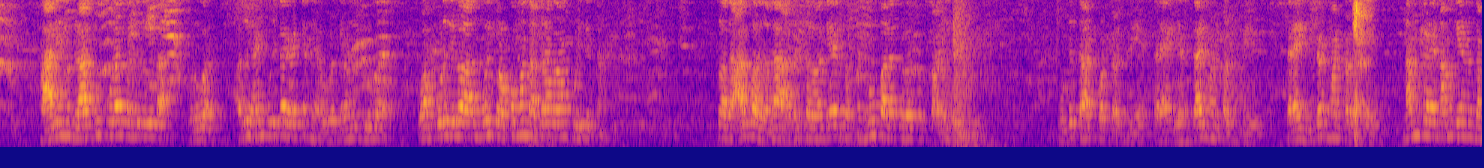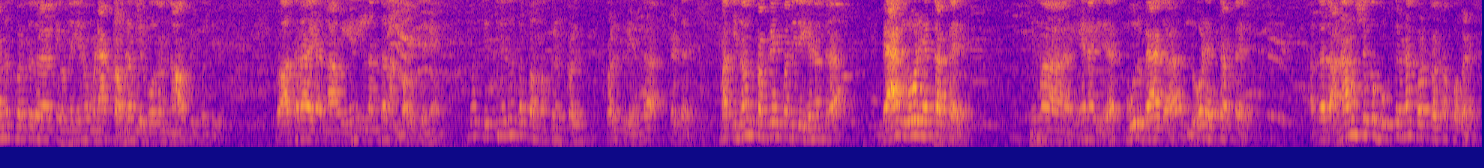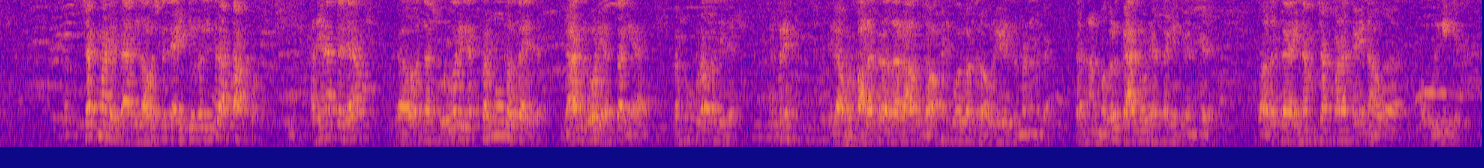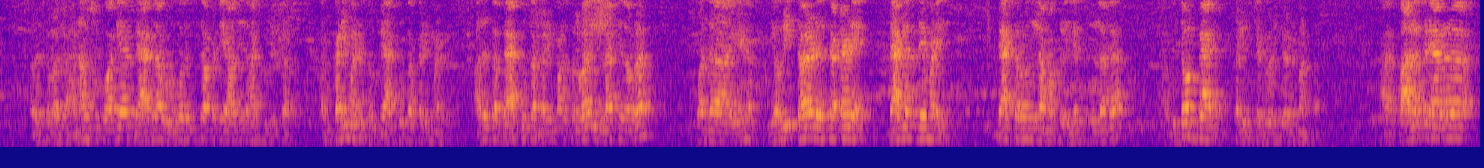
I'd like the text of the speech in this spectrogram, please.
ಹಾಲಿನ ಗ್ಲಾಸು ಕೂಡ ತಂದಿರೋದಿಲ್ಲ ಹುಡುಗರು ಅದು ಹೆಂಗೆ ಕುಡಿತಾರೆ ಹೇಳ್ತೇನೆ ಕೆಲವೊಂದು ಹುಡುಗರು ಒಬ್ಬ ಕುಡಿದಿಲ್ಲ ಅದನ್ನ ಹೋಗಿ ತೊಳ್ಕೊಂಬಂದು ಅದ್ರಾಗ ಕುಡಿತಿರ್ತಾನೆ. ಸೊ ಅದು ಆಗ್ಬಾರ್ದಲ್ಲ, ಅದ್ರ ಸಲುವಾಗಿ ಸ್ವಲ್ಪ ನೀವು ಪಾಲಕರು ಸ್ವಲ್ಪ ಕಾಳಜಿ ವಹಿಸ್ರಿ ಊಟದ ತಾಟ್ ಕೊಟ್ಟು ಕಳಿಸ್ರಿ, ಸರಿಯಾಗಿ ಹೇರ್ ಮಾಡಿ ಕಳಿಸ್ರಿ, ಸರಿಯಾಗಿ ಇನ್ಶರ್ಟ್ ಮಾಡಿ ಕಳಿಸ್ರಿ. ನಮ್ಮ ಕಡೆ ನಮ್ಗೇನು ಗಮನಕ್ಕೆ ಬರ್ತದ, ಕೆಲವೊಂದು ಏನೋ ಮನ್ಯಾಗ ಪ್ರಾಬ್ಲಮ್ ಇರ್ಬೋದು ಅಂತ ನಾವು ತಿಳ್ಕೊತೀವಿ. ಸೊ ಆ ಥರ ನಾವು ಏನಿಲ್ಲ ಅಂತ ನಾನು ಭಾವಿಸ್ತೇನೆ. ಸೊ ಶಿಸ್ತಿನಿಂದ ಸ್ವಲ್ಪ ಮಕ್ಕಳನ್ನ ಕಳಿಸ್, ಕಳಿಸ್ರಿ ಅಂತ ಹೇಳ್ತಾ ಇದ್ದೆ. ಮತ್ತೆ ಇನ್ನೊಂದು ಕಂಪ್ಲೇಂಟ್ ಬಂದಿದೆ, ಏನಂದ್ರ ಬ್ಯಾಗ್ ಲೋಡ್ ಹೆಚ್ಚಾಗ್ತಾ ಇದೆ. ನಿಮ್ಮ ಏನಾಗಿದೆ ಸ್ಕೂಲ್ ಬ್ಯಾಗ್ ಲೋಡ್ ಹೆಚ್ಚಾಗ್ತಾ ಇದೆ. ಅರ್ಥಾತ್ ಅನಾವಶ್ಯಕ ಬುಕ್ಸ್ ಅನ್ನ ಕೊಟ್ಟು ಕಳ್ಸಕ್ ಹೋಗ್ಬೇಡ. ಚೆಕ್ ಮಾಡಿದ್ರೆ ಬ್ಯಾಗ್ ಇದು ಅವಶ್ಯಕತೆ ಐತಿಲ್ಲೋ ಇದ್ರೆ ಅರ್ಥ ಹಾಕೋ ಅದೇನಾಗ್ತಾ ಇದೆ ಒಂದಷ್ಟು ಹುಡುಗರಿಗೆ ಕಣ್ಣು ಬರ್ತಾ ಇದೆ. ಬ್ಯಾಗ್ ಲೋಡ್ ಹೆಚ್ಚಾಗಿ ಕಣ್ಣು ಕೂಡ ಬಂದಿದೆ. ಅಂದ್ರೆ, ಇಲ್ಲ, ಅವ್ರ ಪಾಲಕರು ಅದಾರ, ಅವ್ರು ದವಾಖಾನೆಗೆ ಹೋಗಿ ಬಂದ್ರು, ಅವ್ರು ಹೇಳಿದ್ರು ಮೇಡಮ್ಗೆ ಸರ್ ನನ್ನ ಮಗಳು ಬ್ಯಾಗ್ ಲೋಡ್ ಹೆಚ್ಚಾಗೈತ್ರಿ ಅಂತ ಹೇಳಿ. ಸೊ ಅದಕ್ಕೆ ಇನ್ನೊಮ್ಮೆ ಚೆಕ್ ಮಾಡಕ್ಕೆ ಹೇಳಿ ನಾವು ಹುಡುಗಿಗೆ. ಅದ್ರ ಸಲುವಾಗಿ ಅನಾವಶ್ಯಕವಾಗಿ ಬ್ಯಾಗ್ದಾಗ ಹುಡುಗರು ಸಿಕ್ಕಾಪಟ್ಟೆ ಯಾವ್ದು ಹಾಕಿಬಿಟ್ಟಿರ್ತಾರ. ಅದನ್ನ ಕಡಿಮೆ ಮಾಡಿರಿ, ಸ್ವಲ್ಪ ಬ್ಯಾಗ್ ತೂಕ ಕಡಿಮೆ ಮಾಡಿರಿ. ಅದಕ್ಕೆ ಬ್ಯಾಗ್ ತೂಕ ಕಡಿಮೆ ಮಾಡೋ ಸಲುವಾಗಿ ಇಲಾಖೆದವ್ರ ಒಂದ, ಏನು every third Saturday bagless day ಮಾಡಿದ್ವಿ ಬ್ಯಾಗ್ ತರೋಂಗಿಲ್ಲ ಇಲ್ಲೇ ಸ್ಕೂಲ್ದಾಗ ವಿತೌಟ್ ಬ್ಯಾಗ್ ಕಲಿ ಚಟುವಟಿಕೆಗಳನ್ನ ಮಾಡ್ತಾರೆ. ಪಾಲಕರು ಯಾರ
